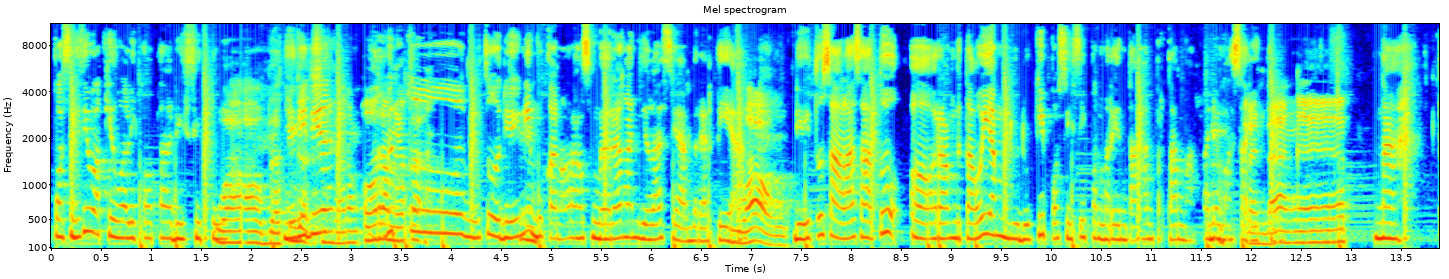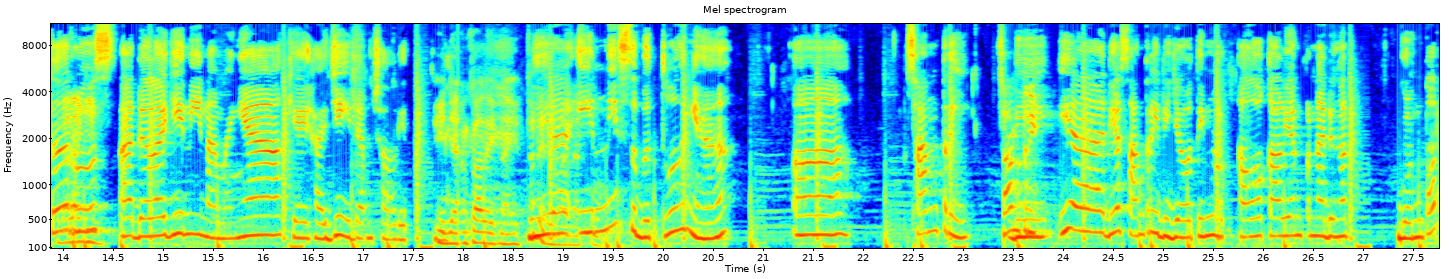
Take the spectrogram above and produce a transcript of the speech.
posisi wakil wali kota di situ. Wow, berarti Jadi dia- sembarang orang ya kak. betul betul. Dia ini Hmm. bukan orang sembarangan jelas ya berarti ya. Wow, dia itu salah satu uh, orang Betawi yang menduduki posisi pemerintahan pertama pada Hmm, masa keren itu. banget. nah Ada terus ada lagi nih namanya Kiai Haji Idam Khalid Idam Khalid, nah itu dia mana tuh? ini sebetulnya eh santri. Santri? Di- iya, dia santri di Jawa Timur. Kalau kalian pernah dengar Gontor,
